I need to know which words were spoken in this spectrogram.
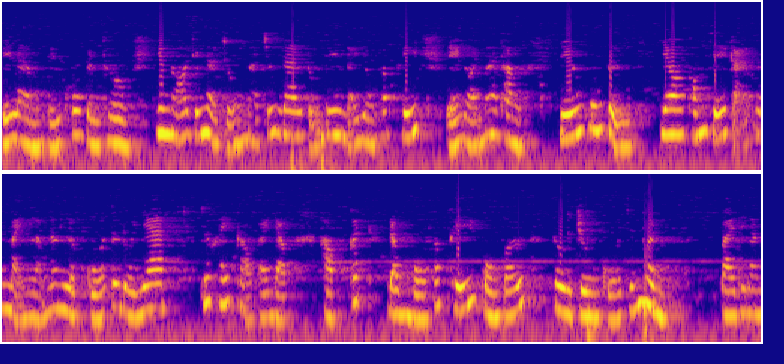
chỉ là một tiểu khu bình thường, nhưng nó chính là chỗ mà trước đây tổ tiên đã dùng pháp khí để gọi ma thần. Nếu muốn tự do khống chế cả sinh mạng lẫn năng lực của tư đồ gia, trước hết cậu phải đọc, học cách đồng bộ pháp khí cùng với từ trường của chính mình. Vậy thì làm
